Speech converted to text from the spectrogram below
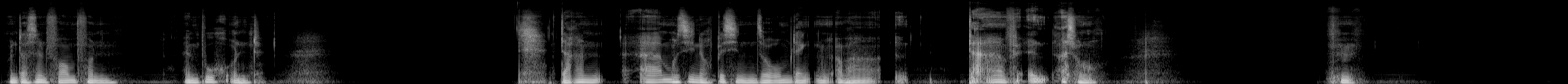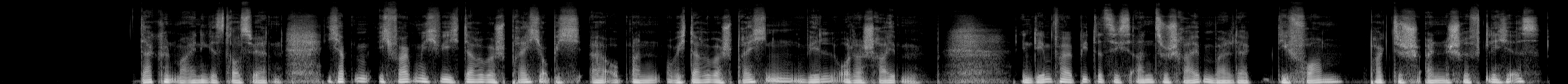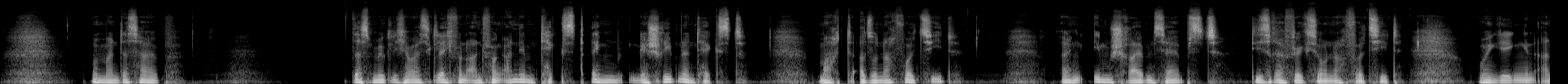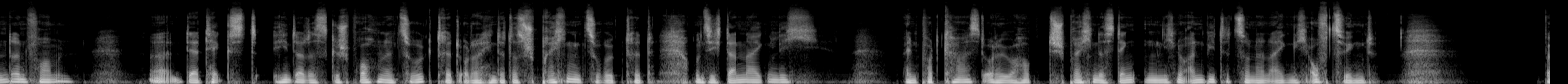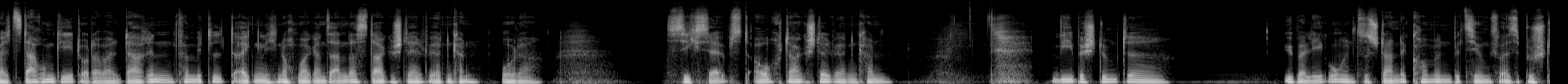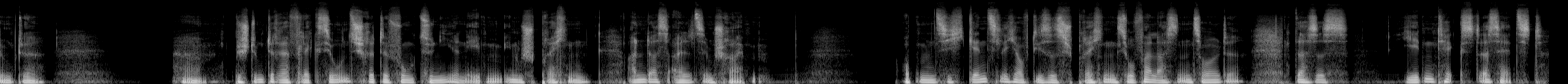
Und das in Form von einem Buch und daran äh, muss ich noch ein bisschen so rumdenken, aber da, also, hm. Da könnte mal einiges draus werden. Ich habe, ich frage mich, wie ich darüber spreche, ob ich, äh, ob man, ob ich darüber sprechen will oder schreiben. In dem Fall bietet es sich an zu schreiben, weil der, die Form praktisch eine schriftliche ist und man deshalb das möglicherweise gleich von Anfang an im Text, im geschriebenen Text macht, also nachvollzieht, im Schreiben selbst diese Reflexion nachvollzieht. Wohingegen in anderen Formen äh, der Text hinter das Gesprochene zurücktritt oder hinter das Sprechen zurücktritt und sich dann eigentlich ein Podcast oder überhaupt sprechendes Denken nicht nur anbietet, sondern eigentlich aufzwingt. Weil es darum geht oder weil darin vermittelt eigentlich nochmal ganz anders dargestellt werden kann oder sich selbst auch dargestellt werden kann, wie bestimmte Überlegungen zustande kommen, beziehungsweise bestimmte, äh, bestimmte Reflexionsschritte funktionieren eben im Sprechen anders als im Schreiben ob man sich gänzlich auf dieses Sprechen so verlassen sollte, dass es jeden Text ersetzt,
